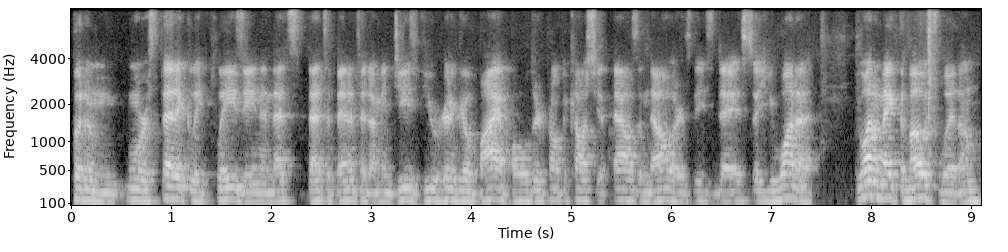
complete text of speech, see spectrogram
put them more aesthetically pleasing, and that's that's a benefit. I mean, geez, if you were going to go buy a boulder, it probably cost you a thousand dollars these days. So you want to you want to make the most with them.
